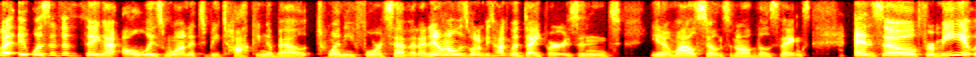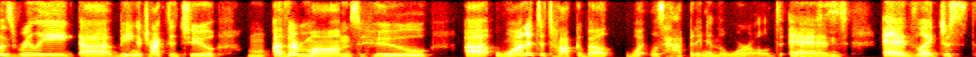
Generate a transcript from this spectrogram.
but it wasn't the thing I always wanted to be talking about 24 7. I didn't always want to be talking about diapers and, you know, milestones and all those things. And so for me, it was really uh, being attracted to other moms who uh, wanted to talk about what was happening in the world and Yes. and like just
